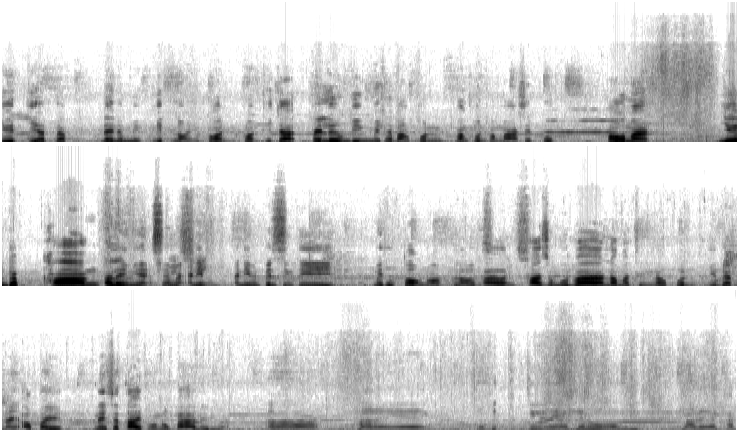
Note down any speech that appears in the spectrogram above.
ยืดเหยียดแบบไดนามิกนิดหน่อยก่อนก่อนที่จะไปเริ่มวิ่ง ไม่ใช่บางคนบางคนเขามาเสร็จปุ๊บเขาก็มายืดแบบค้างอะไรเงี้ยใช่ไหมอันนี้อันนี้มันเป็นสิ่งที่ไม่ถูกต้องเนาะเราถ้าถ้าสมมุติว่าเรามาถึงเราควรยืดแบบไหนเอาไปในสไตล์ของน้องปลาเลยดีกว่าอ่าท่าแรกมันคือจีง่ายแค่น้องเอาเลยท่าแรกค่ะ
